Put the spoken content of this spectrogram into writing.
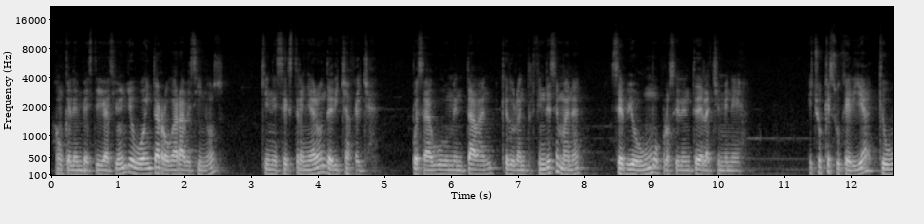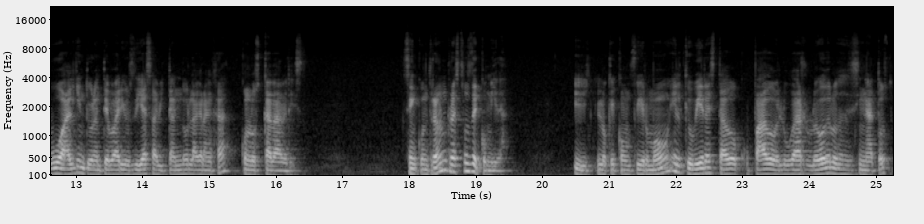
Aunque la investigación llevó a interrogar a vecinos, quienes se extrañaron de dicha fecha, pues argumentaban que durante el fin de semana se vio humo procedente de la chimenea, hecho que sugería que hubo alguien durante varios días habitando la granja con los cadáveres. Se encontraron restos de comida, y lo que confirmó el que hubiera estado ocupado el lugar luego de los asesinatos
